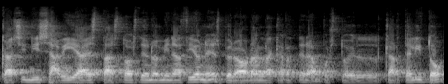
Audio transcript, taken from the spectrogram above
casi ni sabía estas dos denominaciones, pero ahora en la carretera han puesto el cartelito,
